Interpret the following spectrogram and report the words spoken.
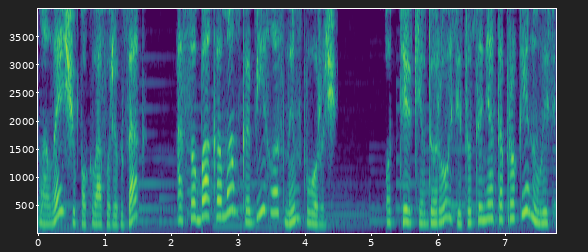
малечу поклав у рюкзак, а собака мамка бігла з ним поруч. От тільки в дорозі цуценята прокинулись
